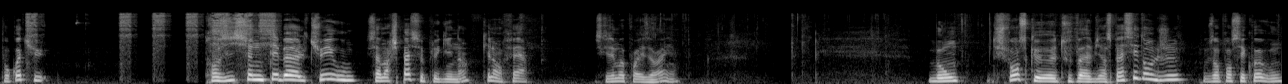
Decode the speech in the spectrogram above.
Pourquoi tu... Transition table, tu es où? Ça marche pas ce plugin, hein Quel enfer. Excusez-moi pour les oreilles. hein. Bon, je pense que tout va bien se passer dans le jeu. Vous en pensez quoi, vous?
